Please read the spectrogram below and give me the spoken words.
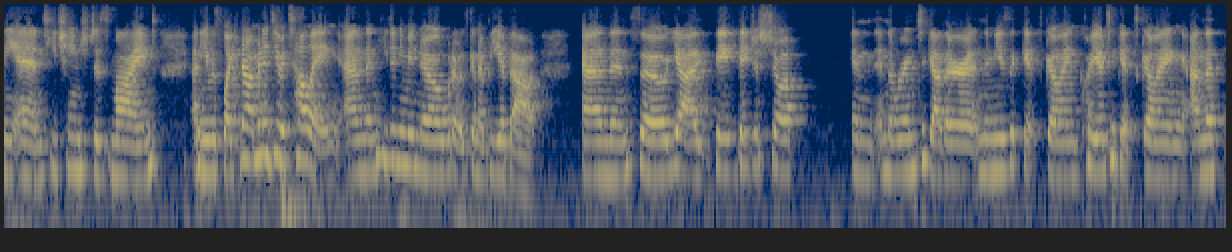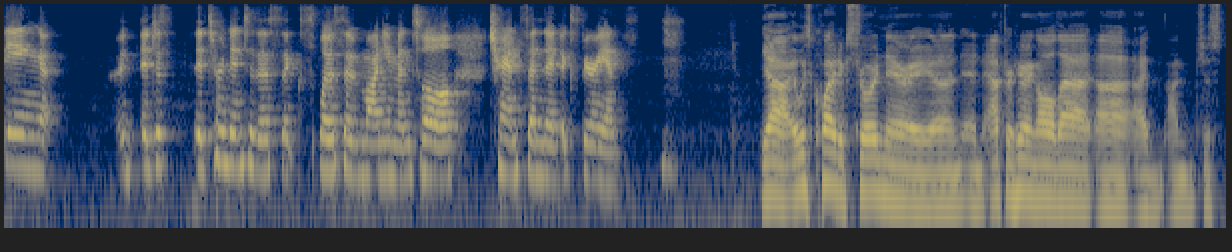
the end. He changed his mind and he was like, no, I'm going to do a telling. And then he didn't even know what it was going to be about. And then so, yeah, they, they just show up in, in the room together and the music gets going, Coyote gets going, and the thing, it, it just, it turned into this explosive, monumental, transcendent experience. Yeah, it was quite extraordinary, and and after hearing all that, uh, I I'm just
